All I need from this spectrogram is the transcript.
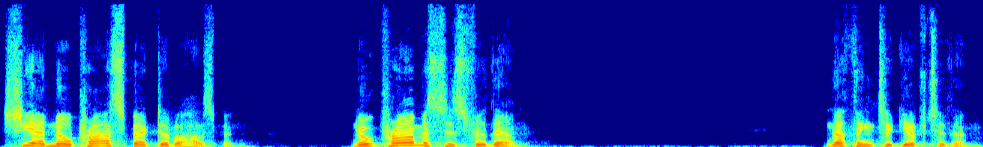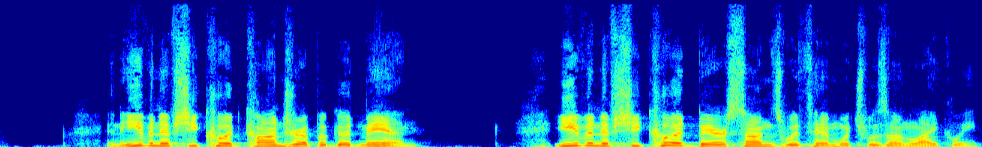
She had no prospect of a husband, no promises for them, nothing to give to them. And even if she could conjure up a good man, even if she could bear sons with him, which was unlikely,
